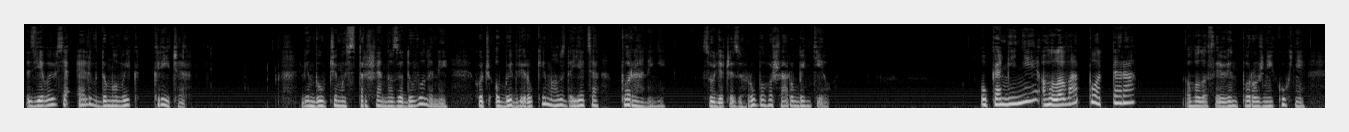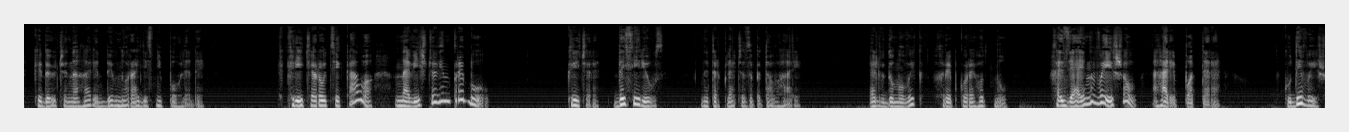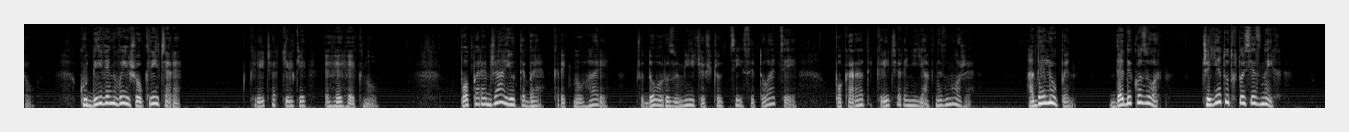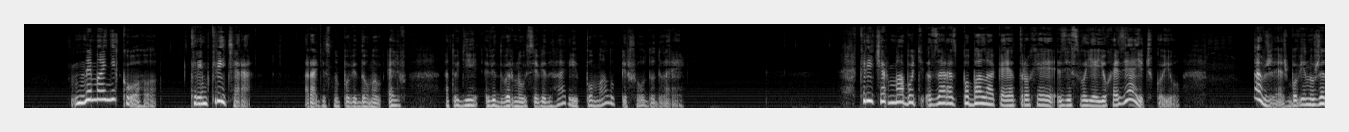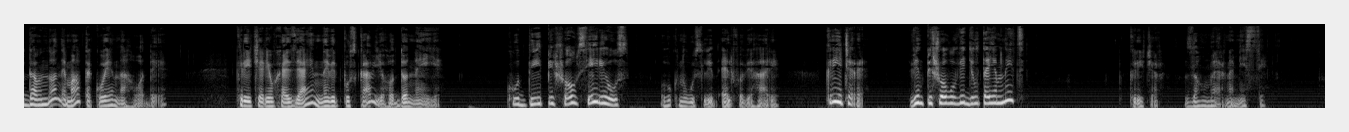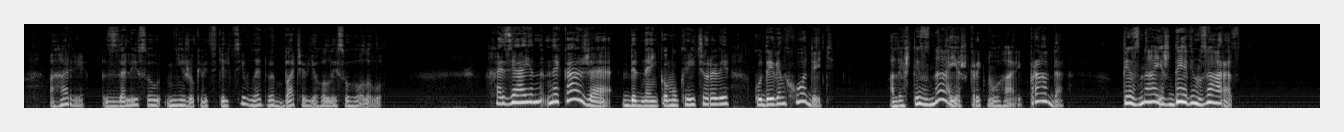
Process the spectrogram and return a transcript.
з'явився ельф-домовик Крічер. Він був чимось страшенно задоволений, хоч обидві руки мав, здається, поранені, судячи з грубого шару бинтів. У каміні голова Поттера, оголосив він порожній кухні, кидаючи на Гаррі дивно радісні погляди. Крічеру цікаво, навіщо він прибув. Крічере, де Сіріус? нетерпляче запитав Гаррі. Ельф-домовик хрипко реготнув. Хазяїн вийшов, Гаррі Поттере. Куди вийшов? Куди він вийшов, крічере? Крічер тільки гигикнув. Попереджаю тебе, крикнув Гаррі, чудово розуміючи, що в цій ситуації покарати крічера ніяк не зможе. А де Люпин? Де дикозор? Чи є тут хтось із них? Нема нікого, крім крічера, радісно повідомив ельф, а тоді відвернувся від Гаррі і помалу пішов до дверей. Крічер, мабуть, зараз побалакає трохи зі своєю хазяєчкою. А вже ж, бо він уже давно не мав такої нагоди. Крічерів хазяїн не відпускав його до неї. Куди пішов Сіріус? гукнув услід ельфові Гаррі. Крічере, він пішов у відділ таємниць. Крічер завмер на місці. А Гаррі з-за лісу ніжок від стільців ледве бачив його лису голову. Хазяїн не каже бідненькому крічерові, куди він ходить. Але ж ти знаєш, крикнув Гаррі, правда? Ти знаєш, де він зараз?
